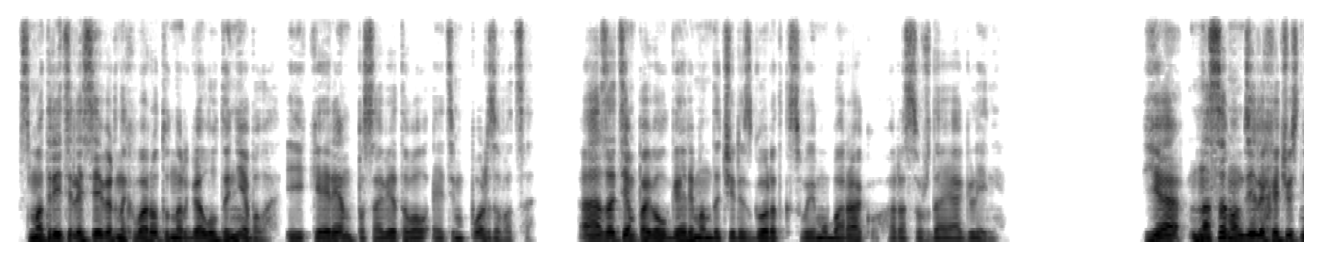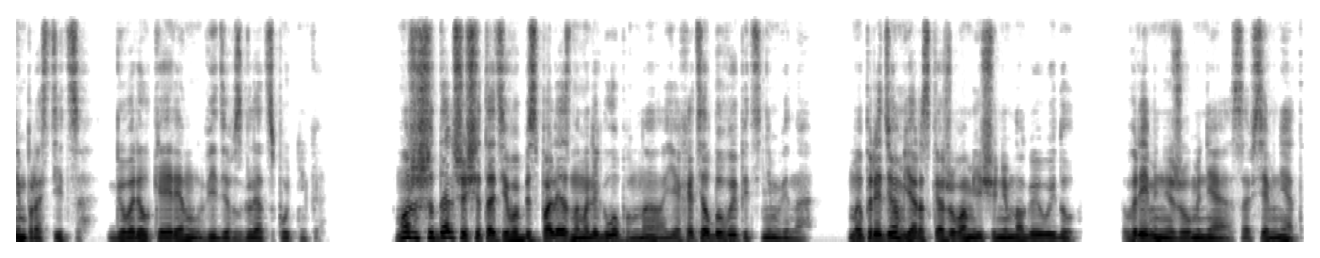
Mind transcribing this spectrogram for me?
Смотрителя северных ворот у Наргалута не было, и Кейрен посоветовал этим пользоваться, а затем повел Герримонда через город к своему бараку, рассуждая о Глене. «Я на самом деле хочу с ним проститься», — говорил Кейрен, видя взгляд спутника. «Можешь и дальше считать его бесполезным или глупым, но я хотел бы выпить с ним вина. Мы придем, я расскажу вам еще немного и уйду. Времени же у меня совсем нет,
